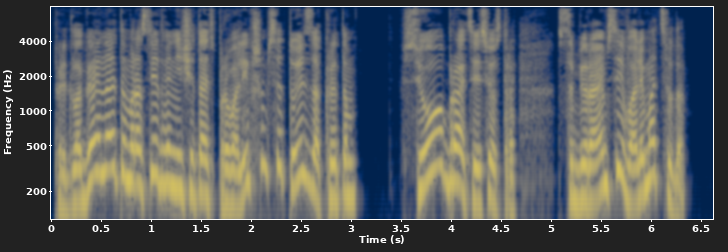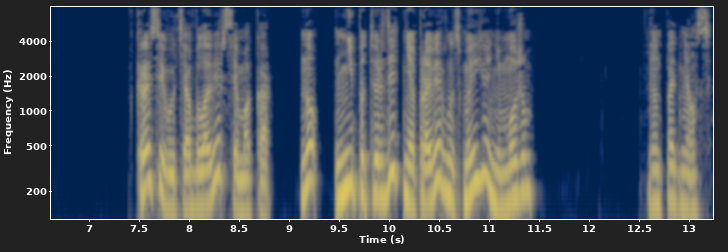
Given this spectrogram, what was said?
«Предлагаю на этом расследование считать провалившимся, то есть закрытым. Все, братья и сестры, собираемся и валим отсюда». Красивая у тебя была версия, Макар, но ни подтвердить, ни опровергнуть мы ее не можем. Он поднялся.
